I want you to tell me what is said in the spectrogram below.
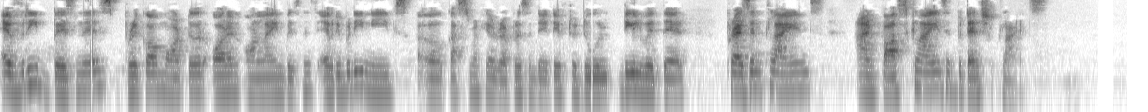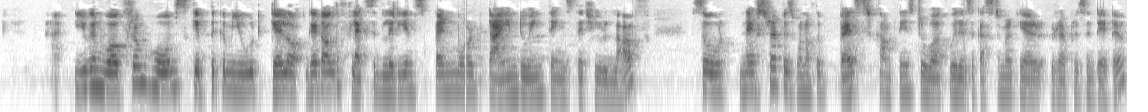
every business brick or mortar or an online business everybody needs a customer care representative to do, deal with their present clients and past clients and potential clients you can work from home, skip the commute, get, get all the flexibility and spend more time doing things that you love. So NexRep is one of the best companies to work with as a customer care representative.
